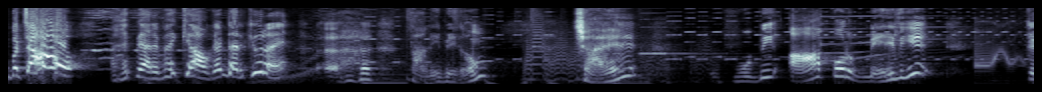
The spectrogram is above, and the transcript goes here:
बचाओ! अरे प्यारे भाई क्या हो गया? डर क्यों रहे तानी बेगम चाय वो भी आप और मेरे लिए? कि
